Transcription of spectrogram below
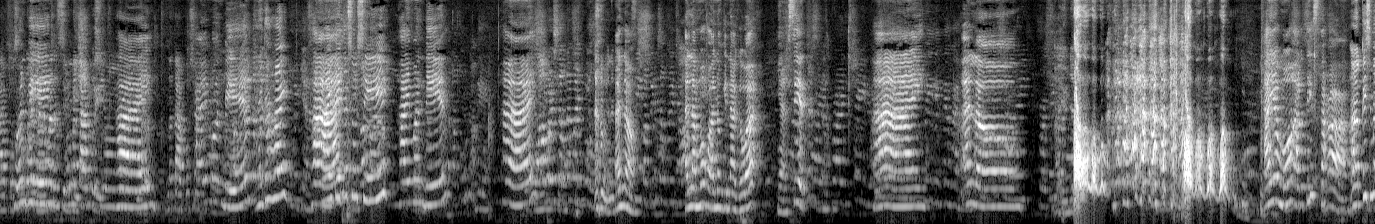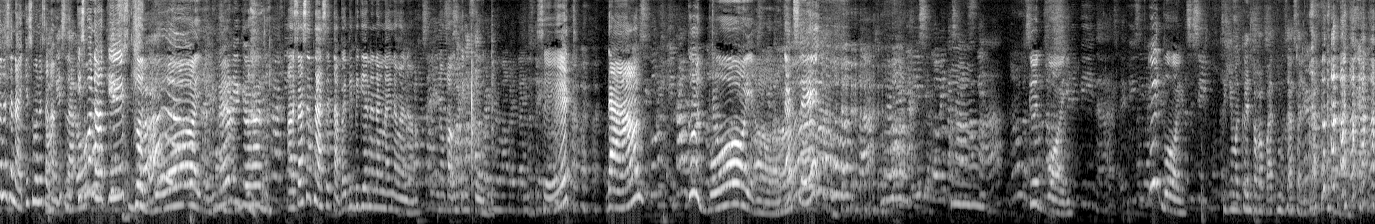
Tapos, Monbin. Nung natapos yung... Hi. Natapos yung... Hi, Monbin. Hi, hi. Hi. Hi, Tita Susie. Hi, Monbin. Hi. Ano? Alam mo kung anong ginagawa? Yan, sit. Hi. Hello. Ayaw mo, artista ka. Ah, kiss mo na sanay. Kiss mo na sanay. Oh, kiss na. Kiss mo Oh, na. Kiss. Good boy. Very good. Ah, sasit na, sit na. Bibigyan na ng nai ng ano, ng kaunting food. Sit. Down. Good boy. Oh, that's it. Good boy. Good boy. Sige, magkwento ka pa at magsasalita.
